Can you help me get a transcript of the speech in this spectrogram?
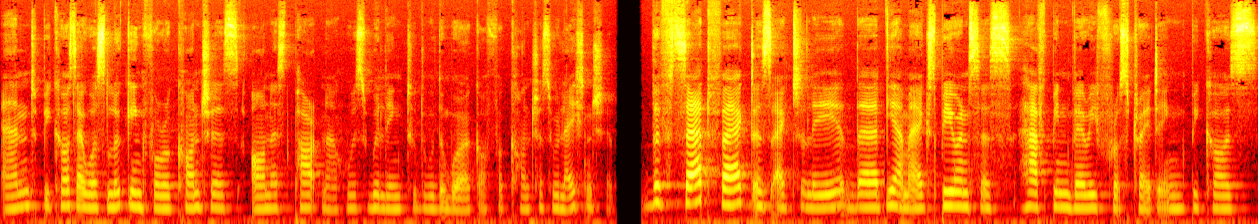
And because I was looking for a conscious, honest partner who is willing to do the work of a conscious relationship. The sad fact is actually that, yeah, my experiences have been very frustrating because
